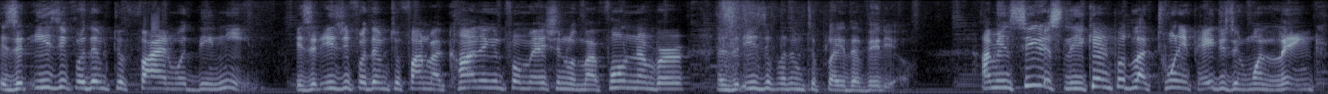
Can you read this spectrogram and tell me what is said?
Is it easy for them to find what they need? Is it easy for them to find my contact information with my phone number? Is it easy for them to play the video? I mean, seriously, you can't put like 20 pages in one link.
